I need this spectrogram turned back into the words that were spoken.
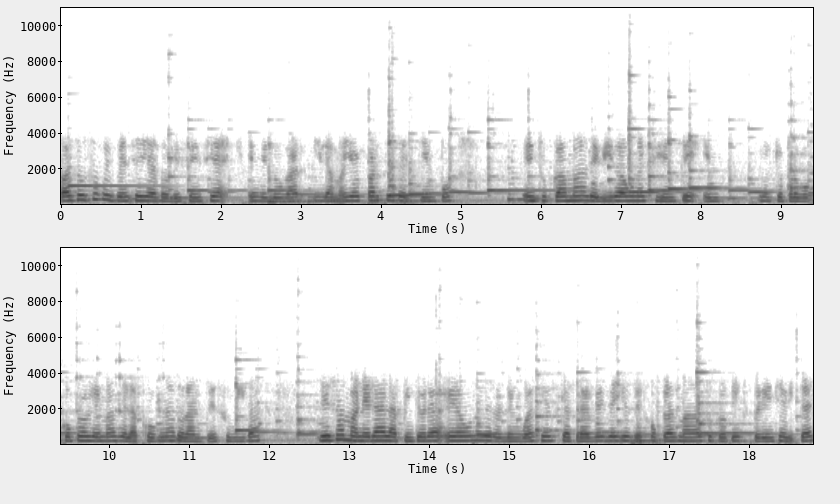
Pasó su vivencia y adolescencia en el lugar y la mayor parte del tiempo en su cama debido a un accidente en el que provocó problemas de la columna durante su vida. De esa manera la pintura era uno de los lenguajes que a través de ellos dejó plasmada su propia experiencia vital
